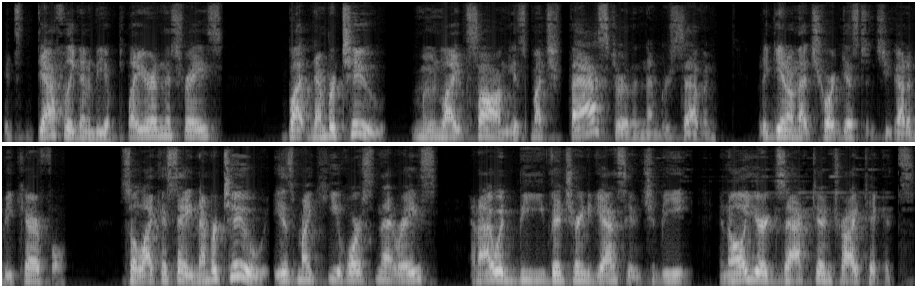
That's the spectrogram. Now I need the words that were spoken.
It's definitely going to be a player in this race. But number two, Moonlight Song, is much faster than number seven. But again, on that short distance, you got to be careful. So, like I say, number two is my key horse in that race, and I would be venturing to guess it should be in all your exacta and try tickets.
